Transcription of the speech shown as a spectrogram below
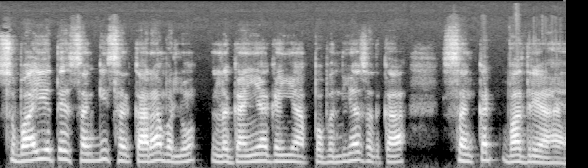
ਸੂਬਾਈ ਅਤੇ ਸੰਘੀ ਸਰਕਾਰਾਂ ਵੱਲੋਂ ਲਗਾਈਆਂ ਗਈਆਂ ਪਾਬੰਦੀਆਂ ਸਦਕਾ ਸੰਕਟ ਵੱਧ ਰਿਹਾ ਹੈ।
